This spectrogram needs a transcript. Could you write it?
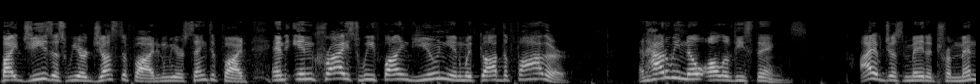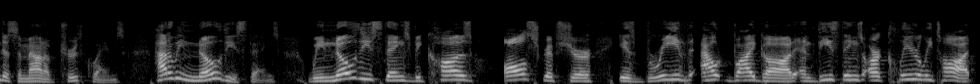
By Jesus, we are justified and we are sanctified. And in Christ, we find union with God the Father. And how do we know all of these things? I have just made a tremendous amount of truth claims. How do we know these things? We know these things because all scripture is breathed out by God, and these things are clearly taught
